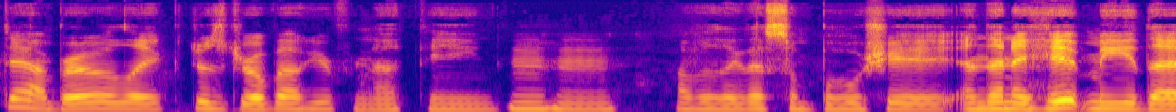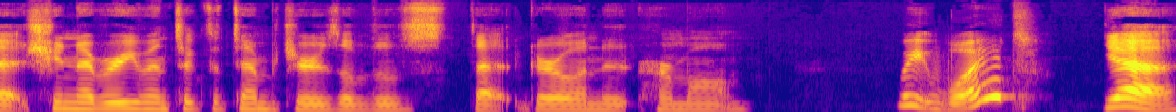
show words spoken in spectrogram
"Damn, bro! Like, just drove out here for nothing." Mhm. I was like, that's some bullshit. And then it hit me that she never even took the temperatures of those that girl and her mom. Wait, what? Yeah.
